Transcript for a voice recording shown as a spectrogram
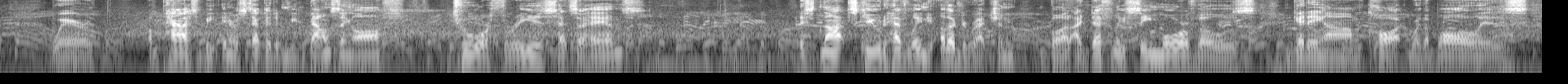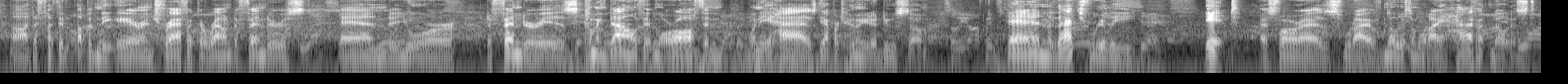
where a pass would be intercepted and be bouncing off two or three sets of hands. It's not skewed heavily in the other direction, but I definitely see more of those getting um, caught where the ball is uh, deflected up in the air in traffic around defenders and your defender is coming down with it more often when he has the opportunity to do so. And that's really it as far as what I've noticed and what I haven't noticed.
